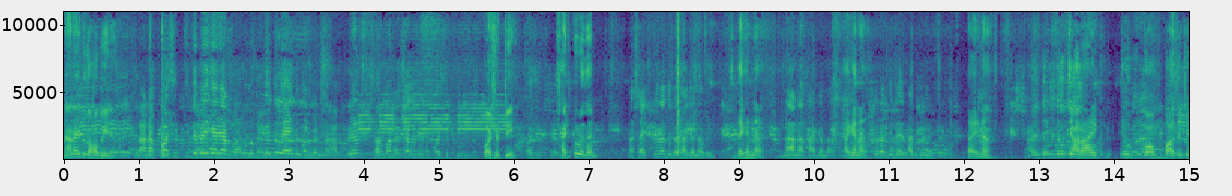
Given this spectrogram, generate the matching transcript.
না না এটা তো হবেই না। না না পঁয়ষট্টিতে ভাই গাড়ি আপনি কোনো ভিডিওতে দেখাতে পারবেন না। আপনার সম্মানের কারণে পঁয়ষট্টি দিলাম পঁয়ষট্টি? পঁয়ষট্টি। ষাট করে দেন। না ষাট করে দিলে থাকে না ভাই। দেখেন না? না না থাকে না। থাকে না? করে দিলে থাকবে না তাই না? যারা একটু কম বাজেটে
